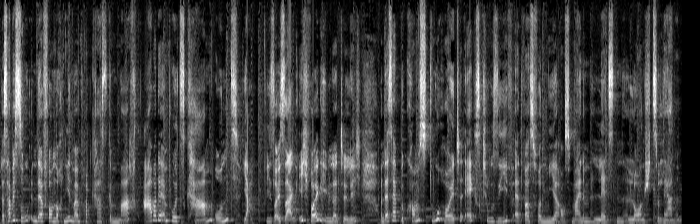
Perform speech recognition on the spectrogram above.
Das habe ich so in der Form noch nie in meinem Podcast gemacht, aber der Impuls kam und ja, wie soll ich sagen, ich folge ihm natürlich. Und deshalb bekommst du heute exklusiv etwas von mir aus meinem letzten Launch zu lernen.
